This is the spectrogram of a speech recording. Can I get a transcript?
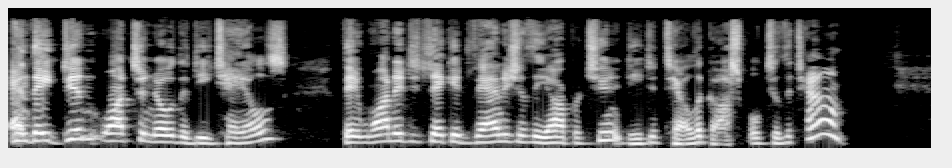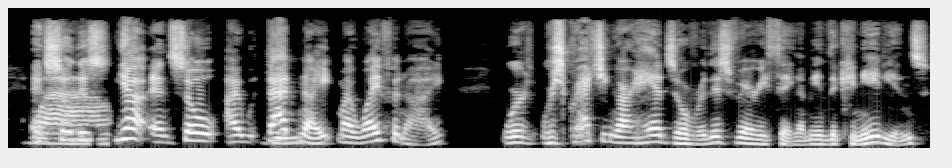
And they didn't want to know the details. they wanted to take advantage of the opportunity to tell the gospel to the town. And so this, yeah. And so I, that Mhm. night, my wife and I were, were scratching our heads over this very thing. I mean, the Canadians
